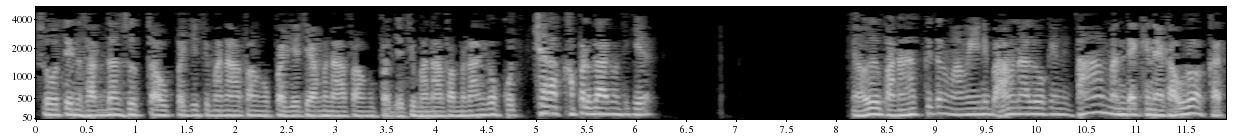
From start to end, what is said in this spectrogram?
සෝතේන සද්දං සුත්තා උපජ්ජති මනාපං උපජ්ජති අමනාපං උපජ්ජති මනාපමනාපං කොච්චරක් අපල දානවද කියලා. අවුරුදු 50ක් විතර මම ඉන්නේ භාවනා ලෝකෙන්නේ. තාම මම දැක්කේ නෑ කවුරුවක්වත්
